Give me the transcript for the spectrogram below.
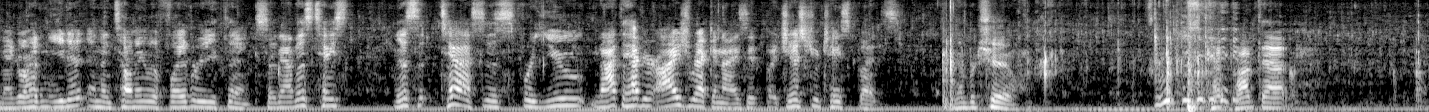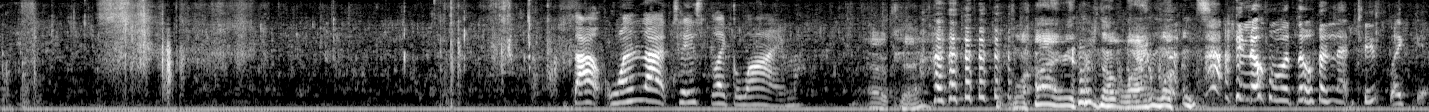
Now go ahead and eat it, and then tell me what flavor you think. So now this taste, this test is for you not to have your eyes recognize it, but just your taste buds. Number two. Pop that. That one that tastes like lime. Okay. lime. You know, There's no lime ones. I know, but the one that tastes like it.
